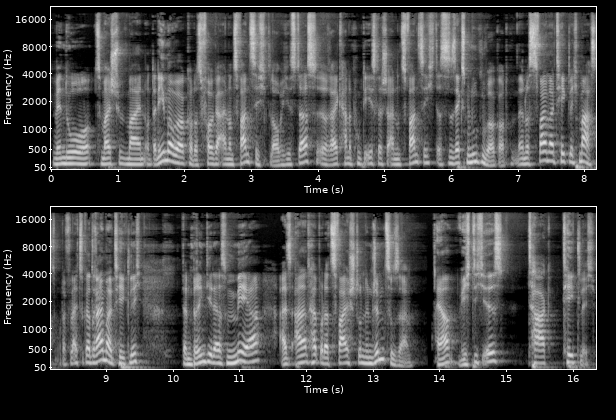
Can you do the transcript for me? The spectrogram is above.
Wenn du zum Beispiel mein Unternehmer-Workout aus Folge 21, glaube ich, ist das, äh, reikane.de slash 21, das ist ein 6-Minuten-Workout. Wenn du das zweimal täglich machst oder vielleicht sogar dreimal täglich, dann bringt dir das mehr, als anderthalb oder zwei Stunden im Gym zu sein. Ja, wichtig ist, tagtäglich.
